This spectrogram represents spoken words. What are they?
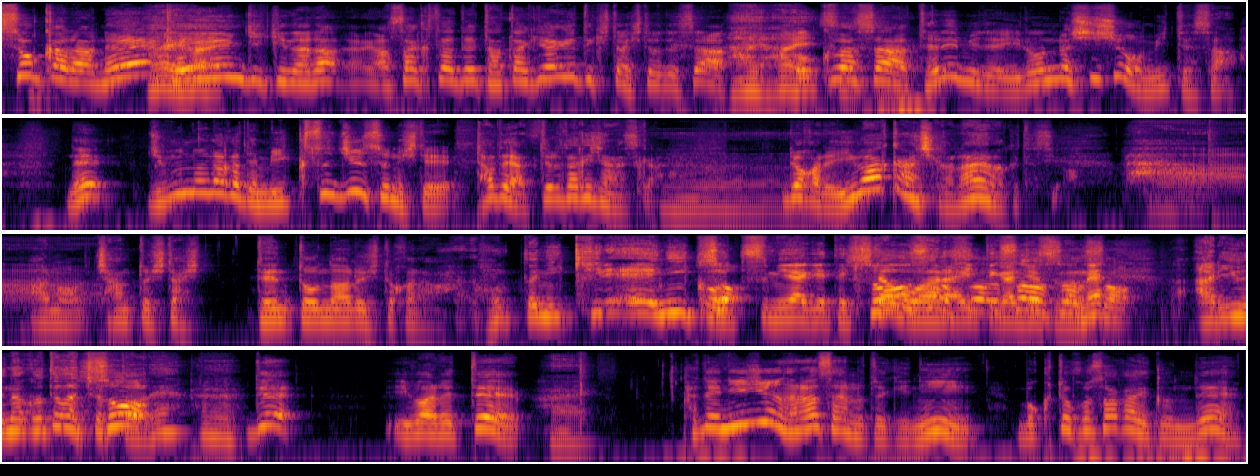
基礎からね、はいはい。敬遠劇なら浅草で叩き上げてきた人でさ、はいはい。僕はさテレビでいろんな師匠を見てさ、ね、自分の中でミックスジュースにしてただやってるだけじゃないですか。だから違和感しかないわけですよ。あ。のちゃんとした人伝統のある人から。本当に綺麗にこう積み上げてきたお笑いって感じですよね。ありうなことがちょっとね。う。ん。で言われてはい。で27歳の時に僕と小堺君で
